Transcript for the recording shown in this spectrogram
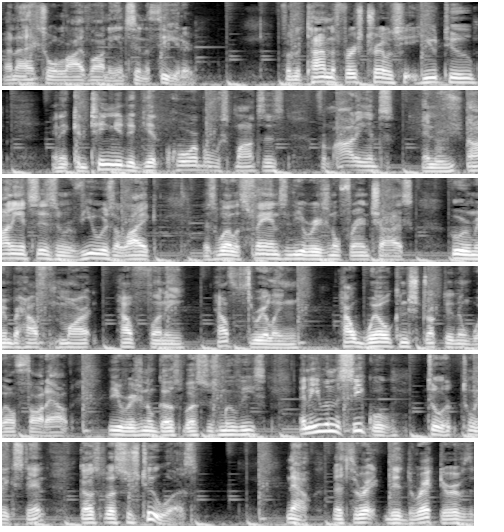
an actual live audience in a theater. From the time the first trailer hit YouTube, and it continued to get horrible responses from audience and audiences and reviewers alike, as well as fans of the original franchise who remember how smart, how funny, how thrilling, how well constructed and well thought out the original Ghostbusters movies, and even the sequel to, to an extent, Ghostbusters 2 was. Now, the, thre- the director of the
